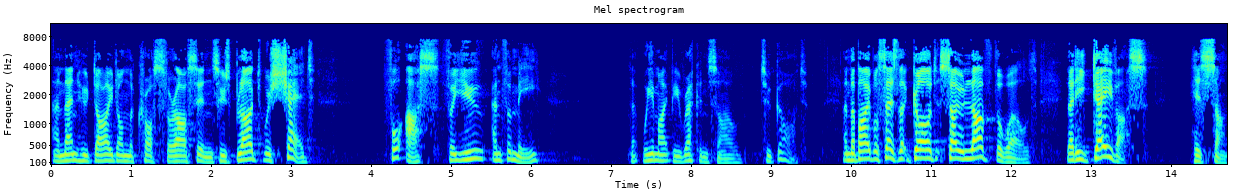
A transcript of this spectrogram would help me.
and then who died on the cross for our sins, whose blood was shed for us, for you and for me, that we might be reconciled to God. And the Bible says that God so loved the world that he gave us his Son,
